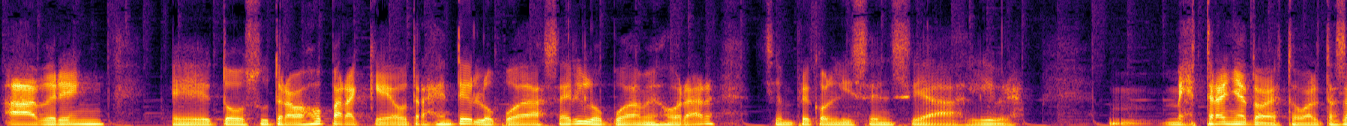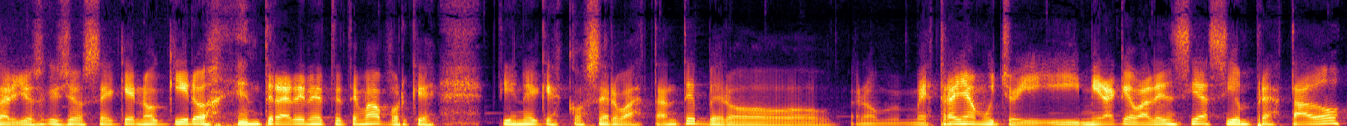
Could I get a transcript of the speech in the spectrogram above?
abren eh, todo su trabajo para que otra gente lo pueda hacer y lo pueda mejorar siempre con licencias libres. Mm, me extraña todo esto, Baltasar. Yo sé que yo sé que no quiero entrar en este tema porque tiene que escocer bastante, pero, pero me extraña mucho. Y, y mira que Valencia siempre ha estado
